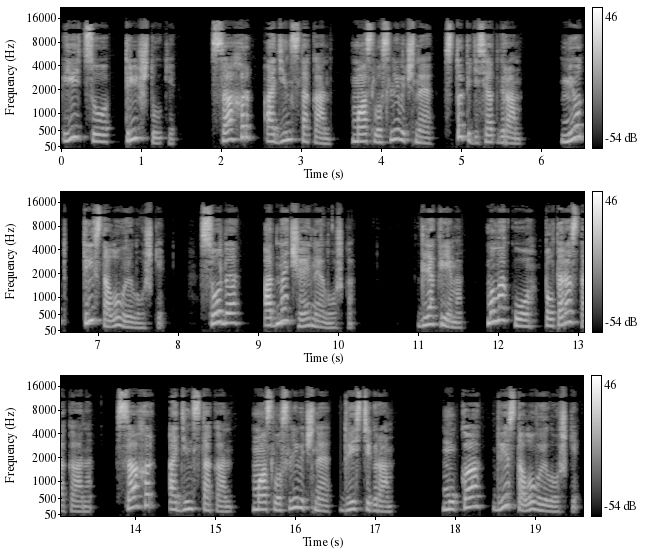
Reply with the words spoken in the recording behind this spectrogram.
яйцо 3 штуки, Сахар – 1 стакан, масло сливочное – 150 грамм, мед – 3 столовые ложки, сода – 1 чайная ложка. Для крема молоко – 1,5 стакана, сахар – 1 стакан, масло сливочное – 200 грамм, мука – 2 столовые ложки,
